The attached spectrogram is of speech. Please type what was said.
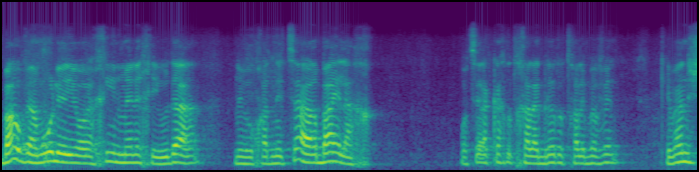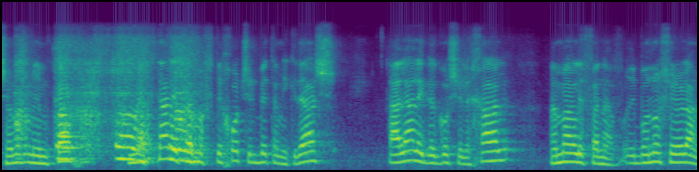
באו ואמרו ליהואכין מלך יהודה, נבוכדנצר, בא אלך. רוצה לקחת אותך, להגלות אותך לבבל. כיוון ששמע מהם כך, נטל את המפתחות של בית המקדש, עלה לגגו של היכל, אמר לפניו, ריבונו של עולם,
